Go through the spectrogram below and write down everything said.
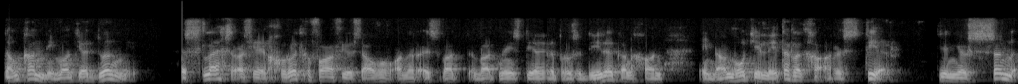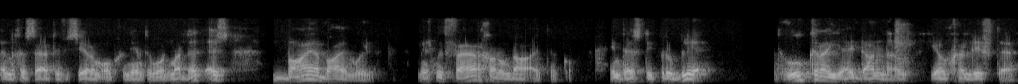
dan kan niemand jou dwing nie. Slegs as jy 'n groot gevaar vir jouself of ander is wat wat mens deur 'n prosedure kan gaan en dan word jy letterlik gearresteer teen jou sin ingesertifiseer om opgeneem te word, maar dit is baie baie moeilik. Mens moet ver gaan om daar uit te kom. En dis die probleem. Hoe kry jy dan nou jou geliefde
